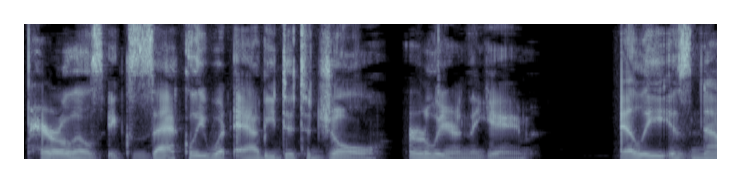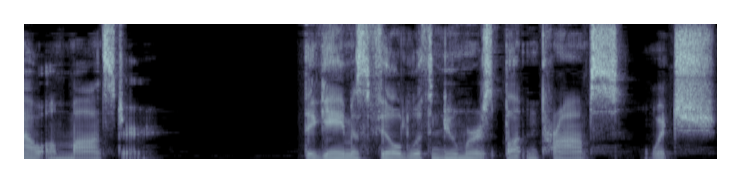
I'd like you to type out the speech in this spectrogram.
parallels exactly what Abby did to Joel earlier in the game. Ellie is now a monster. The game is filled with numerous button prompts, which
